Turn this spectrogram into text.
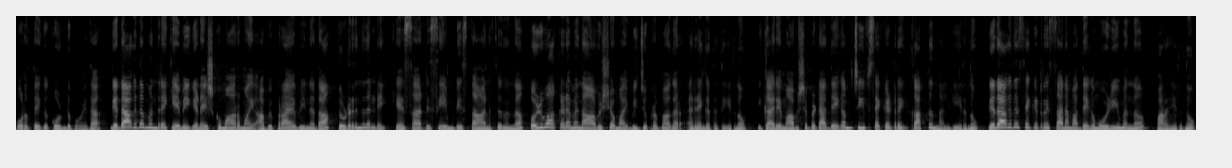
പുറത്തേക്ക് കൊണ്ടുപോയത്. ഗതാഗത മന്ത്രി കെ വി ഗണേഷ് കുമാറുമായി അഭിപ്രായ ഭിന്നത തുടരുന്നതിനിടെ K S R T C M D സ്ഥാനത്ത് നിന്ന് ഒഴിവാക്കണമെന്ന ആവശ്യവുമായി ബിജു പ്രഭാകർ രംഗത്തെത്തിയിരുന്നു. ഇക്കാര്യം ആവശ്യപ്പെട്ട് അദ്ദേഹം ചീഫ് സെക്രട്ടറിക്ക് കത്ത് നൽകിയിരുന്നു. ഗതാഗത സെക്രട്ടറി സ്ഥാനം അദ്ദേഹം ഒഴിയുമെന്ന് പറഞ്ഞിരുന്നു.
